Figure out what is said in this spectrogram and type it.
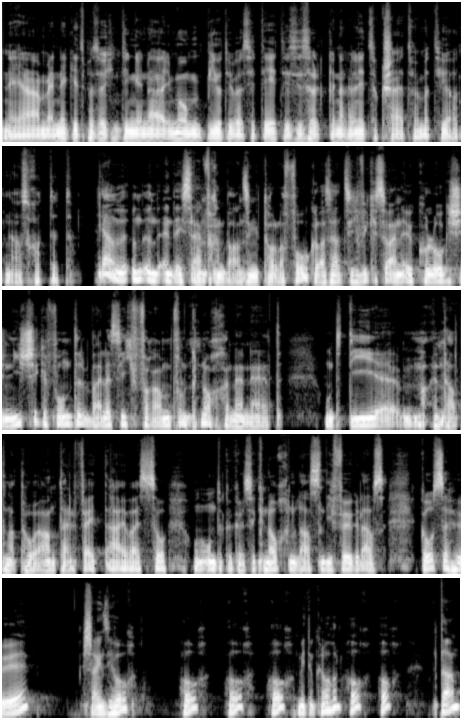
Naja, am Ende geht es bei solchen Dingen ja immer um Biodiversität. Es ist halt generell nicht so gescheit, wenn man Tierarten ausrottet. Ja, und, und, und er ist einfach ein wahnsinnig toller Vogel. Also er hat sich wirklich so eine ökologische Nische gefunden, weil er sich vor allem von Knochen ernährt. Und die ähm, enthalten halt hohe Anteil Fett, Eiweiß so. Und untergrößere Knochen lassen die Vögel aus großer Höhe, steigen sie hoch, hoch, hoch, hoch, mit dem Knochen, hoch, hoch. Und dann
